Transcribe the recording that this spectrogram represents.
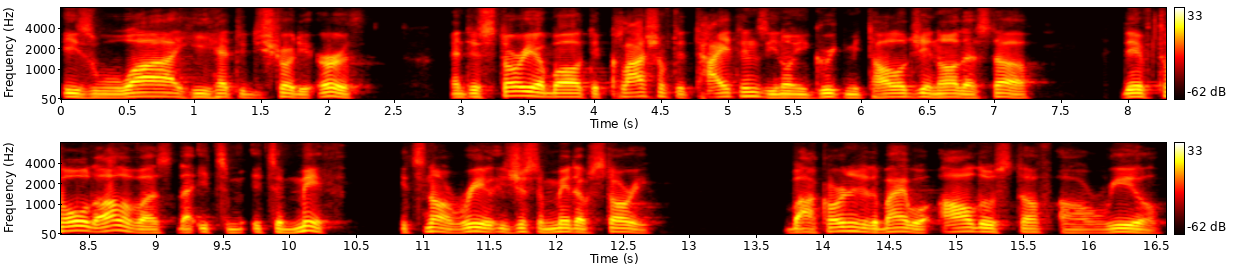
is why he had to destroy the earth. And the story about the clash of the titans you know in greek mythology and all that stuff they've told all of us that it's it's a myth. It's not real. It's just a made up story. But according to the bible all those stuff are real.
